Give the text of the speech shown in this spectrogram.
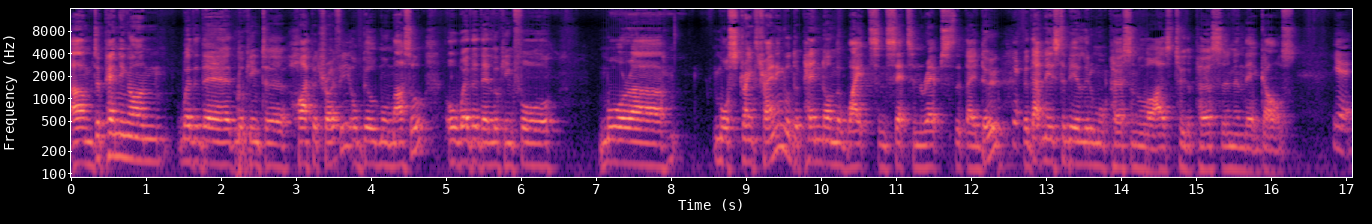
Um, depending on whether they're looking to hypertrophy or build more muscle, or whether they're looking for more uh, more strength training, will depend on the weights and sets and reps that they do. Yeah. But that needs to be a little more personalised to the person and their goals. Yeah.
